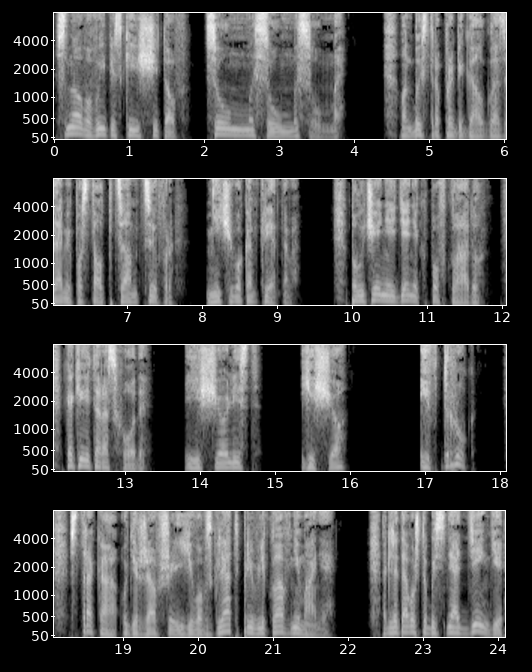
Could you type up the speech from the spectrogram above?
Снова выписки из счетов. Суммы, суммы, суммы. Он быстро пробегал глазами по столбцам цифр. Ничего конкретного. Получение денег по вкладу. Какие-то расходы. Еще лист. Еще. И вдруг строка, удержавшая его взгляд, привлекла внимание. Для того, чтобы снять деньги,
